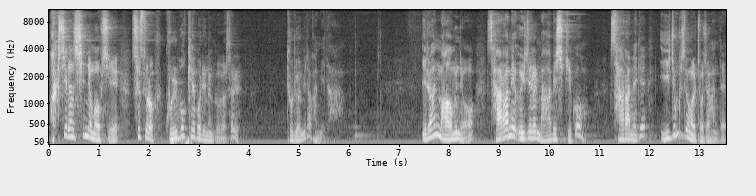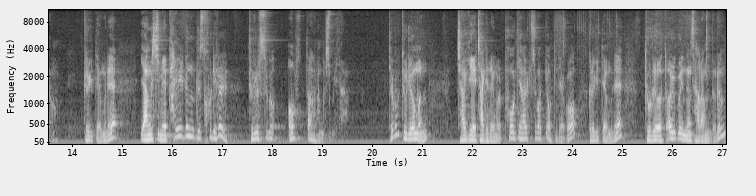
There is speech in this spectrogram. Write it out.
확실한 신념 없이 스스로 굴복해버리는 그것을 두려움이라고 합니다. 이러한 마음은요, 사람의 의지를 마비시키고 사람에게 이중성을 조정한대요. 그렇기 때문에 양심의 밝은 그 소리를 들을 수가 없다는 것입니다. 결국 두려움은 자기의 자기됨을 포기할 수밖에 없게 되고 그렇기 때문에 두려워 떨고 있는 사람들은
